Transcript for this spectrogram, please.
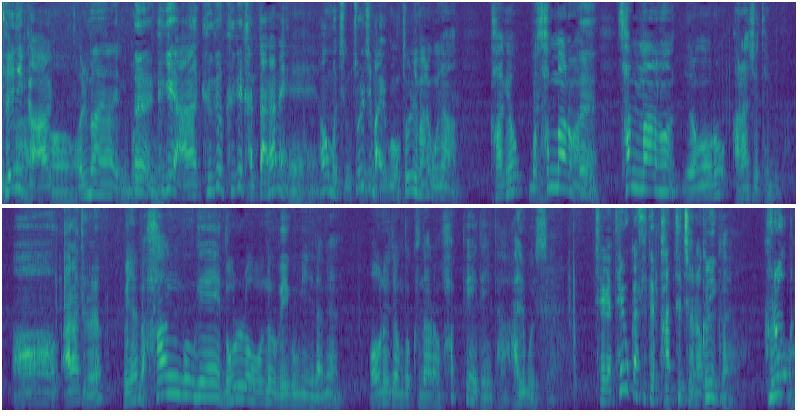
되니까. 되니까. 어, 얼마야? 이렇게 네, 물어보는 그게 아 그거 그게 간단하네. 네. 하모 지금 쫄지 말고. 쫄지 말고 그냥 가격 뭐 3만 원 하면 네. 3만 원 영어로 안 하셔도 됩니다. 아 알아들어요? 왜냐하면 한국에 놀러 오는 외국인이라면 어느 정도 그 나라 화폐에 대해 다 알고 있어요. 제가 태국 갔을 때 바트처럼. 그러니까요. 그러 어.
